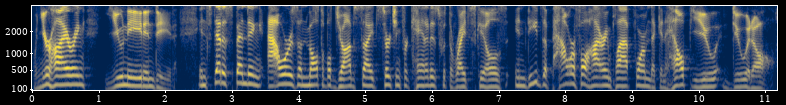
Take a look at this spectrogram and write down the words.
When you're hiring, you need Indeed. Instead of spending hours on multiple job sites searching for candidates with the right skills, Indeed's a powerful hiring platform that can help you do it all.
